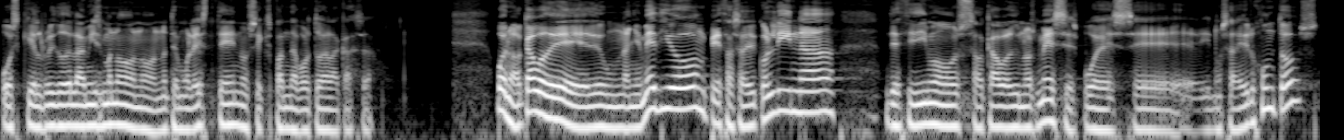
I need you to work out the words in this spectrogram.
pues que el ruido de la misma no, no, no te moleste, no se expanda por toda la casa. Bueno, al cabo de, un año y medio empiezo a salir con Lina, decidimos al cabo de unos meses pues eh, irnos a ir juntos.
